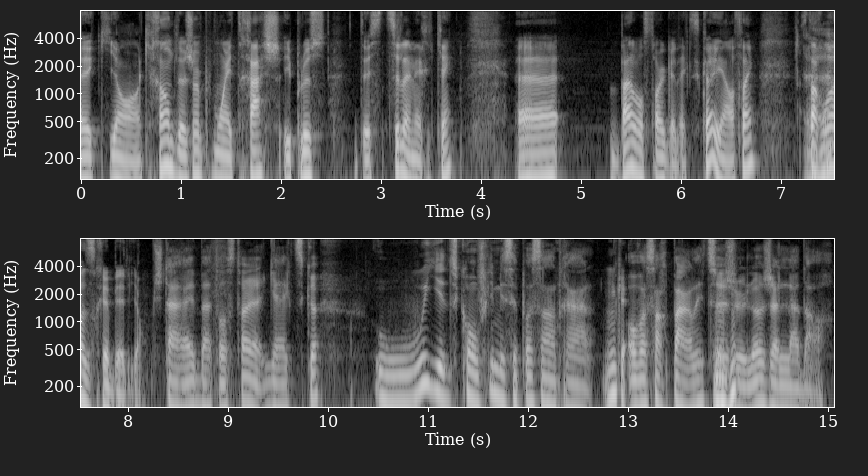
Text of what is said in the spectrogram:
euh, qui, ont, qui rendent le jeu un peu moins trash et plus de style américain. Euh, Battlestar Galactica et enfin Star Euh. Wars Rebellion. Je t'arrête, Battlestar Galactica. Oui, il y a du conflit, mais c'est pas central. On va s'en reparler de ce Mhm. jeu-là, je l'adore.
